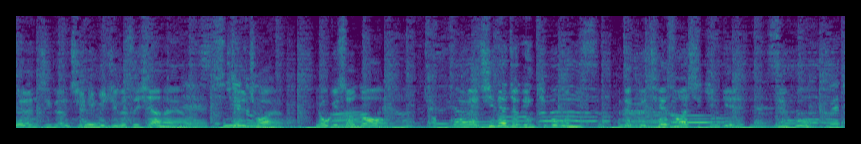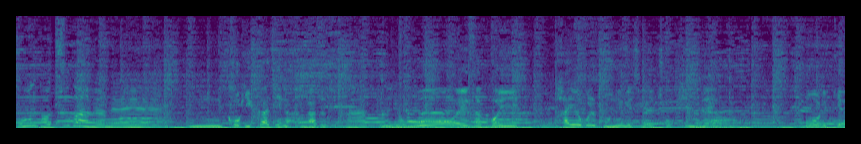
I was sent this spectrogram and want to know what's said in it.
얘는 지금 지니 뮤직을 쓰시잖아요. 네, 제일 좋아요. 여기서도 아, 그래요? 조금의 시대적인 기복은 있어. 근데 그 아. 최소화시킨 게 네. 얘고, 왜 돈 더 추가하면은 음, 거기까지는 안 가도 돼. 아, 그래요? 요거에서 거의 네. 타협을 보는 게 제일 좋기는 해요. 뭐 이렇게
